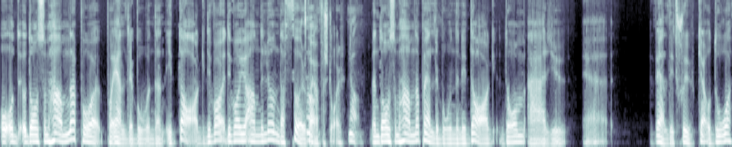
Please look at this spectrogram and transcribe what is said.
och, och de som hamnar på, på äldreboenden idag, det var, det var ju annorlunda förr ja. vad jag förstår. Ja. Men de som hamnar på äldreboenden idag, de är ju eh, väldigt sjuka och då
